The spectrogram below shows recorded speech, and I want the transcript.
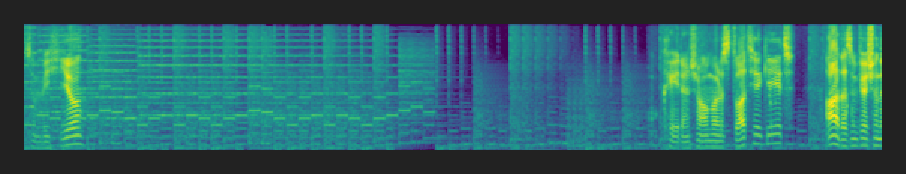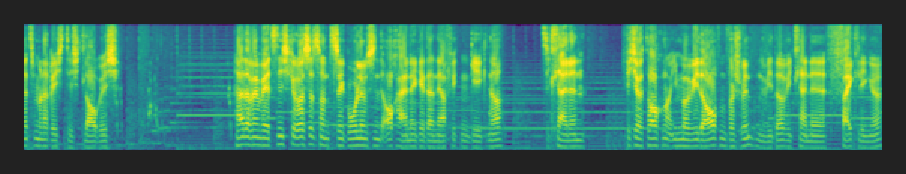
Was haben wir hier? Okay, dann schauen wir mal, was dort hier geht. Ah, da sind wir schon jetzt mal richtig, glaube ich. Ja, da werden wir jetzt nicht geröstet, sonst die Golems sind auch einige der nervigen Gegner. Die kleinen Viecher tauchen immer wieder auf und verschwinden wieder, wie kleine Feiglinge.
